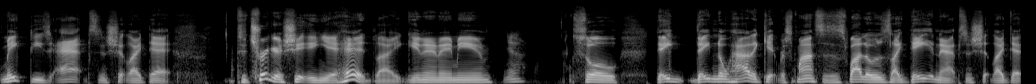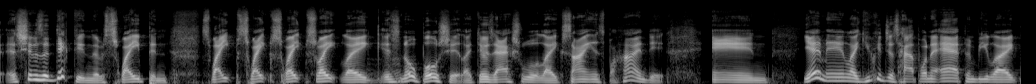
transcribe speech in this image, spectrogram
make these apps and shit like that to trigger shit in your head. Like you know what I mean. Yeah. So they they know how to get responses. That's why those like dating apps and shit like that. That shit is addicting. The swipe and swipe, swipe, swipe, swipe. Like it's no bullshit. Like there's actual like science behind it. And yeah, man, like you could just hop on the app and be like,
